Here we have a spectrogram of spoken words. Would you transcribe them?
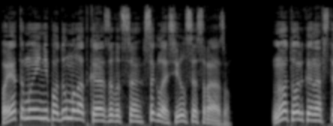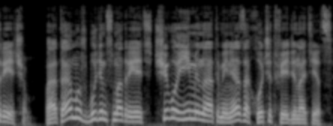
поэтому и не подумал отказываться, согласился сразу. Но только навстречу, а там уж будем смотреть, чего именно от меня захочет Федин отец.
